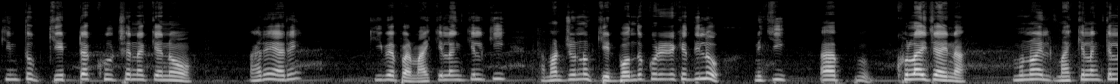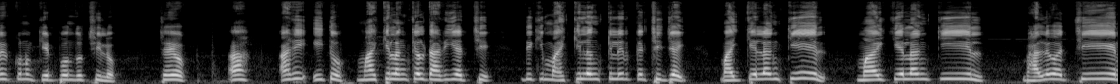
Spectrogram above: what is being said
কিন্তু গেটটা খুলছে না কেন? আরে আরে, কি ব্যাপার? মাইকেল আঙ্কেল কি আমার জন্য গেট বন্ধ করে রেখে দিল? নাকি খোলাই যায় না? মনে হয় মাইকেল আঙ্কেলের কোনো গেট বন্ধ ছিল। যাই হোক, আহ, আরে, এই তো মাইকেল আঙ্কেল দাঁড়িয়ে আছে। দেখি মাইকেল আঙ্কেলের কাছে যাই। মাইকেল আঙ্কেল মাইকেল আঙ্কেল ভালো আছেন?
